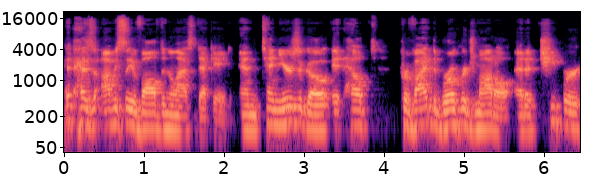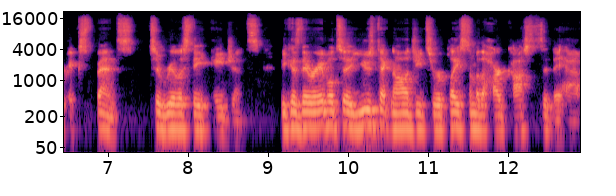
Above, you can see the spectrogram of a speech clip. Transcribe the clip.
has obviously evolved in the last decade. And 10 years ago, it helped provide the brokerage model at a cheaper expense to real estate agents because they were able to use technology to replace some of the hard costs that they have.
